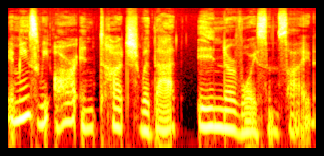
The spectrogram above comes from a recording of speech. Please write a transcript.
it means we are in touch with that inner voice inside.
